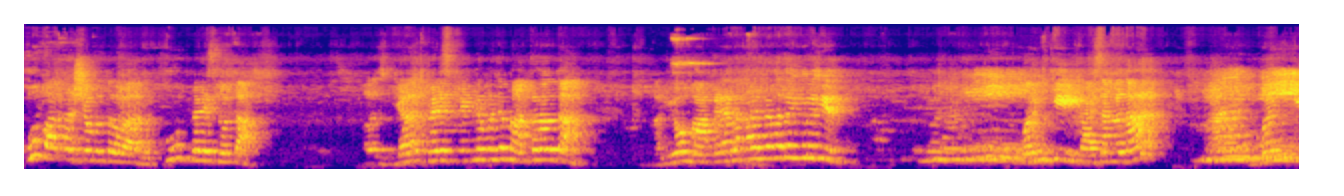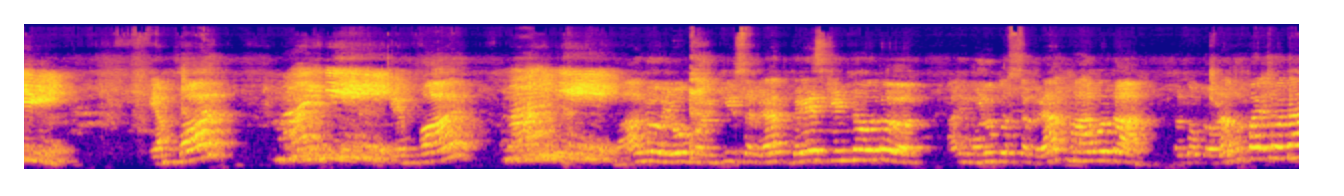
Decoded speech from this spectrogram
खूप आकर्षक होता खूप बेस्ट होता. अजगर बेस्ट खेळणं म्हणजे माकड होता. आणि यो माकड्याला काय सांगत इंग्रजीत? मंकी. काय सांगत हा? मंकी. एम फॉर सगळ्यात बेस्ट खेळणं होतं आणि म्हणून तो सगळ्यात महाग होता. तर तो केवढा रुपयाचा होता?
